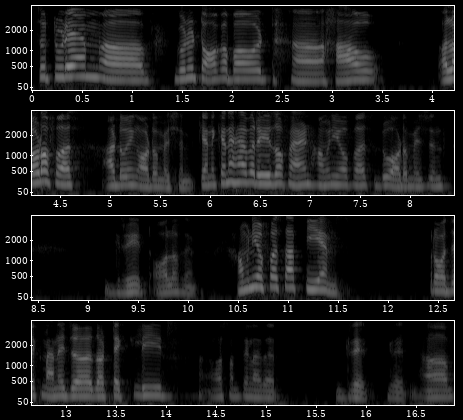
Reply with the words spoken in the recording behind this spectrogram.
So today I'm uh, going to talk about uh, how a lot of us are doing automation. Can, can I have a raise of hand? How many of us do automations? Great, all of them. How many of us are PMs, project managers or tech leads or something like that? Great, great. Um,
